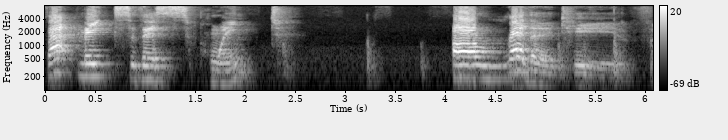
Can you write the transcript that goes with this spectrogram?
That makes this point a relative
